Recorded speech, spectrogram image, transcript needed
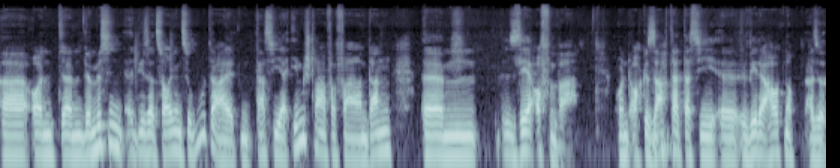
Äh, und ähm, wir müssen dieser Zeugin zugutehalten, dass sie ja im Strafverfahren dann ähm, sehr offen war und auch gesagt hat, dass sie äh, weder Haut noch, also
